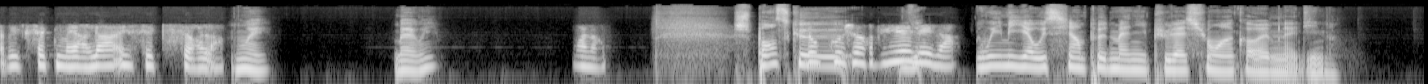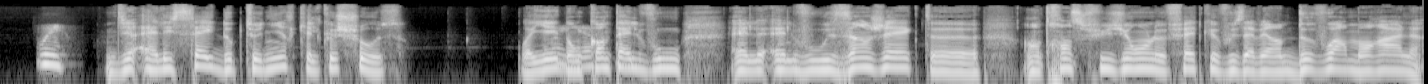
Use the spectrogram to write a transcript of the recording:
avec cette mère-là et cette sœur-là. Oui. Ben oui. Voilà. Je pense que. Donc aujourd'hui, elle est là. Oui, mais il y a aussi un peu de manipulation hein, quand même, Nadine. Oui. Dire, elle essaye d'obtenir quelque chose. Vous voyez, donc quand elle vous, elle, elle vous injecte euh, en transfusion le fait que vous avez un devoir moral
